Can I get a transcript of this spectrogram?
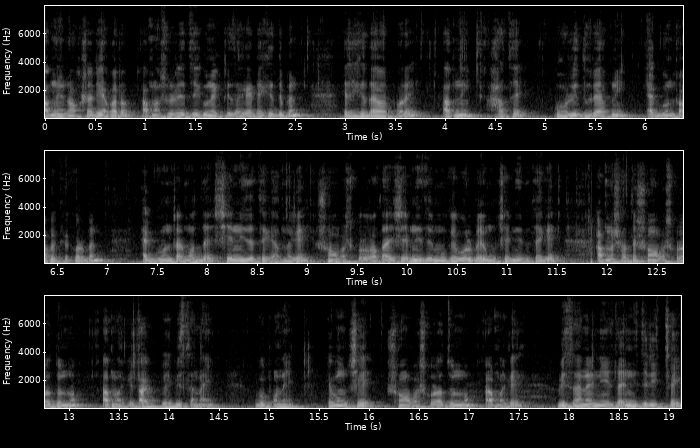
আপনি নকশাটি আবারও আপনার শরীরে যে কোনো একটি জায়গায় রেখে দেবেন, রেখে দেওয়ার পরে আপনি হাতে ঘড়ি ধরে আপনি এক ঘণ্টা অপেক্ষা করবেন, এক ঘণ্টার মধ্যে সে নিজে থেকে আপনাকে সমাবাস করার কথা এসে নিজের মুখে বলবে এবং সে নিজে থেকে আপনার সাথে সমাবাস করার জন্য আপনাকে ডাকবে বিছানায়, গোপনে এবং সে সমাবাস করার জন্য আপনাকে বিছানায় নিয়ে যায় নিজের ইচ্ছাই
